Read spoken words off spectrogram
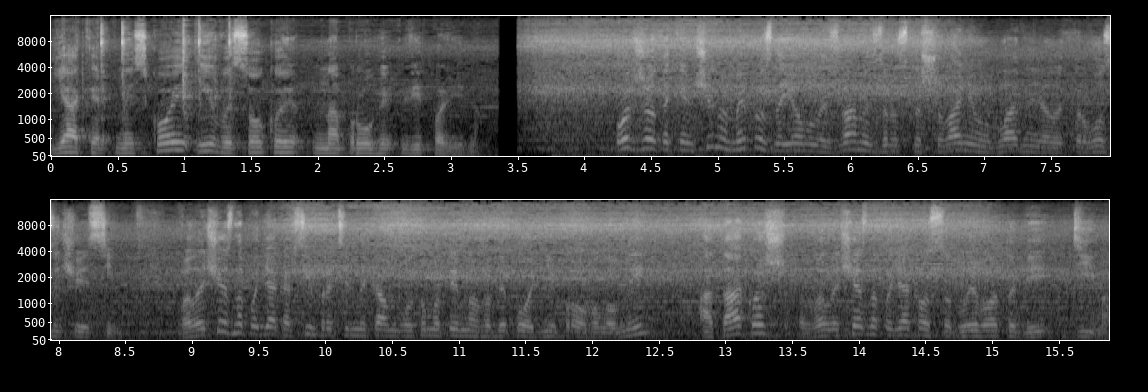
якір низької і високої напруги відповідно. Отже, таким чином ми познайомилися з вами з розташуванням обладнання електровозу ЧС-7. Величезна подяка всім працівникам локомотивного депо Дніпро Головний, а також величезна подяка особливо тобі, Діма.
